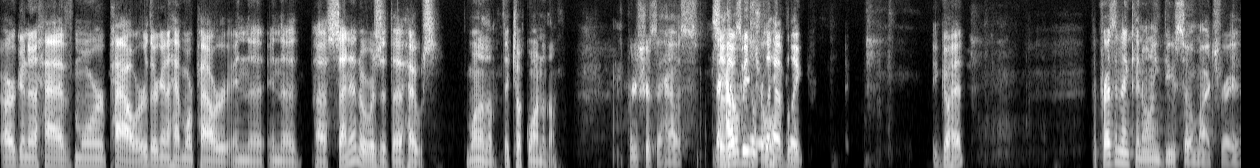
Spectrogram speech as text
are going to have more power. They're going to have more power in the in the uh, Senate or was it the House? One of them. They took one of them. Pretty sure it's the house. The so house they'll be able to control- have like. Go ahead. The president can only do so much, right?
